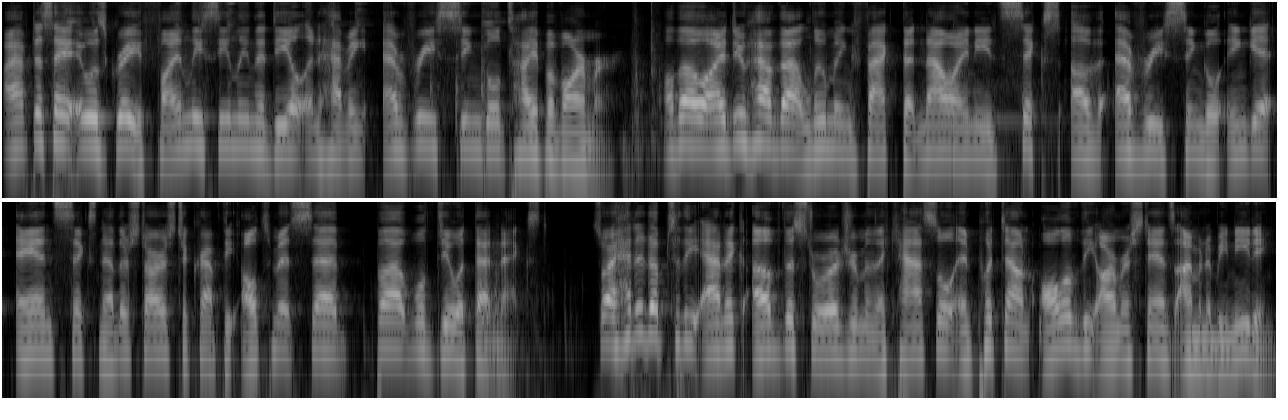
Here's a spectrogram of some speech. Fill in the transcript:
I have to say it was great finally sealing the deal and having every single type of armor. Although I do have that looming fact that now I need 6 of every single ingot and 6 nether stars to craft the ultimate set, but we'll deal with that next. So I headed up to the attic of the storage room in the castle and put down all of the armor stands I'm going to be needing.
